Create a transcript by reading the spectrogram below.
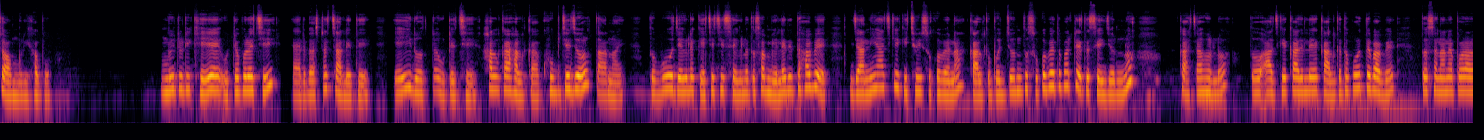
চপ মুড়ি খাব। মুড়ি টুড়ি খেয়ে উঠে পড়েছি অ্যাডভাসটা চালেতে। এই রোদটা উঠেছে, হালকা হালকা, খুব যে জোর তা নয়। তবুও যেগুলো কেচেছি সেগুলো তো সব মেলে দিতে হবে। জানি আজকে কিছুই শুকোবে না, কালকে পর্যন্ত শুকোবে তো পারতে তো সেই জন্য কাঁচা হলো। তো আজকে কাচলে কালকে তো পরতে পারবে, তো স্নানের পর আর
